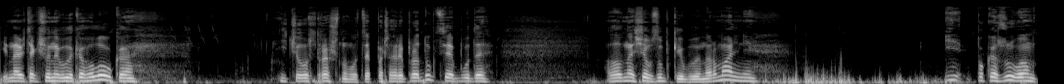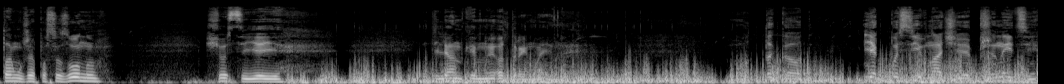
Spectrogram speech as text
І навіть якщо невелика головка, нічого страшного. Це перша репродукція буде. Головне, щоб зубки були нормальні. І покажу вам там уже по сезону, що з цієї ділянки ми отримаємо. От така от, як посів, наче пшениці.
